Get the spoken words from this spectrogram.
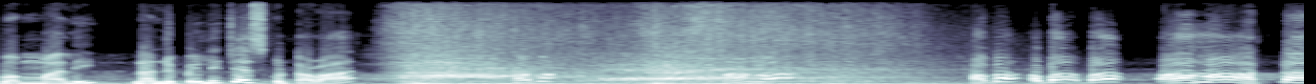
బొమ్మాలి నన్ను పెళ్ళి చేసుకుంటావా? అబ్బా! ఆహా! అబ్బా అబ్బా అబ్బా! ఆహా అట్నా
